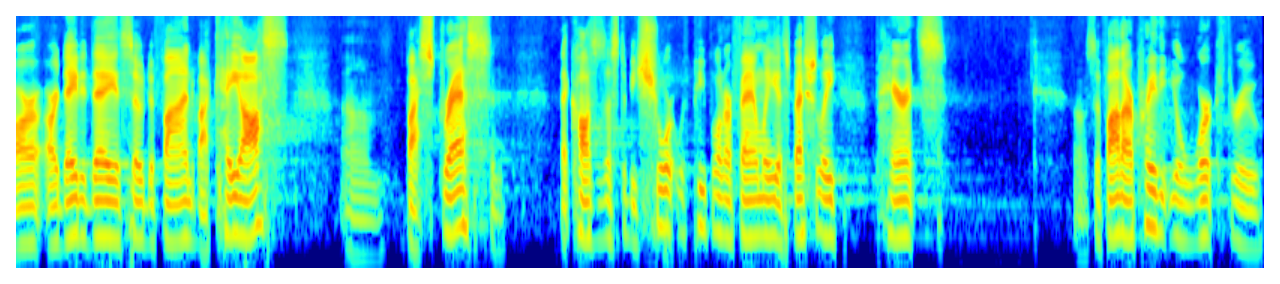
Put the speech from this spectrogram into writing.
our day to day is so defined by chaos, um, by stress, and that causes us to be short with people in our family, especially parents. Uh, so, Father, I pray that you'll work through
